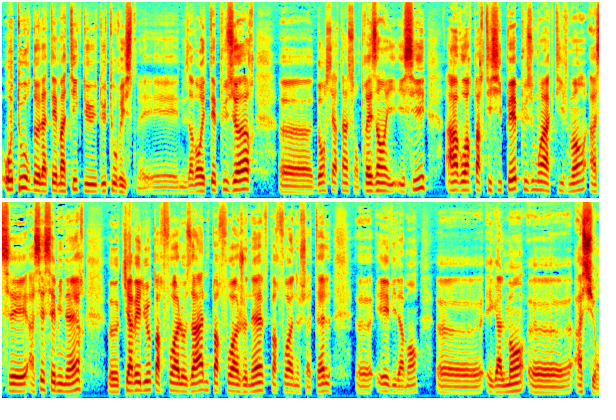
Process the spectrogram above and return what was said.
autour de la thématique du, tourisme. Et nous avons été plusieurs, euh, dont certains sont présents ici, à avoir participé plus ou moins activement à ces, séminaires qui avaient lieu parfois à Lausanne, parfois à Genève, parfois à Neuchâtel, et évidemment également à Sion.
